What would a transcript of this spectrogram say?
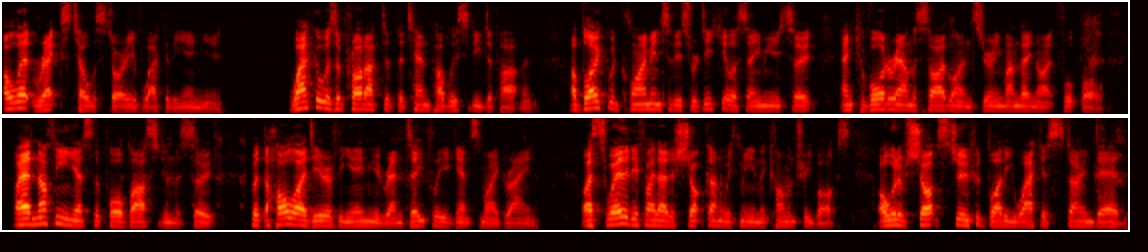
I'll let Rex tell the story of Whacker the Emu. Whacker was a product of the 10 publicity department. A bloke would climb into this ridiculous emu suit and cavort around the sidelines during Monday Night Football, I had nothing against the poor bastard in the suit, but the whole idea of the emu ran deeply against my grain. I swear that if I'd had a shotgun with me in the commentary box, I would have shot stupid bloody whacker stone dead.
